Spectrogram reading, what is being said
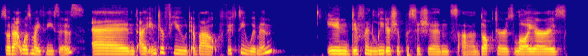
So that was my thesis. And i interviewed about 50 women in different leadership positions uh, doctors, lawyers,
